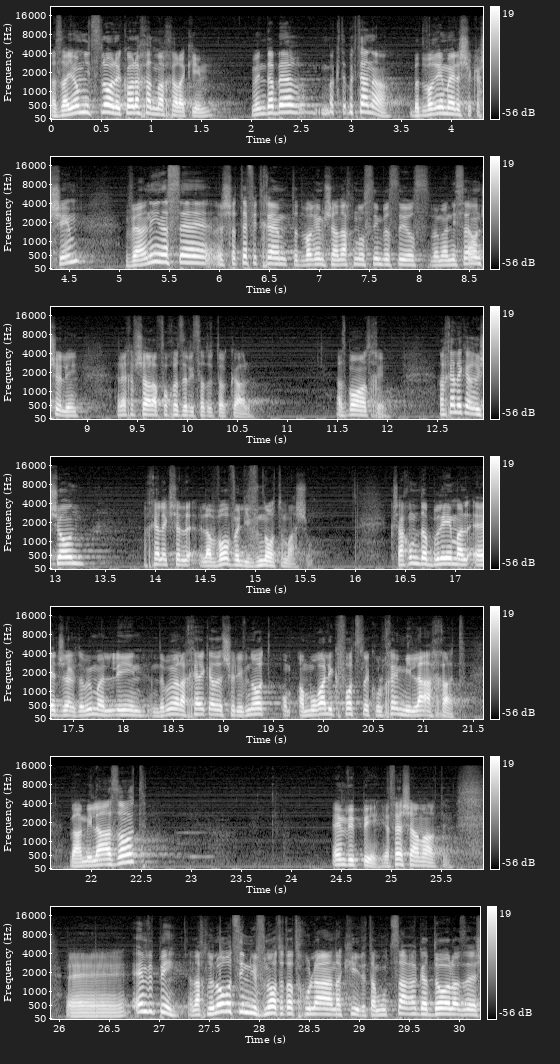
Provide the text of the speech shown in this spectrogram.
אז היום נצלול לכל אחד מהחלקים, ונדבר בקטנה, בדברים האלה שקשים, ואני אנסה לשתף איתכם את הדברים שאנחנו עושים בסיוס, ומהניסיון שלי, על איך אפשר להפוך את זה לקצת יותר קל. אז בואו נתחיל. החלק הראשון, החלק של לבוא ולבנות משהו. כשאנחנו מדברים על אג'ל, מדברים על לין, מדברים על החלק הזה של לבנות, אמורה לקפוץ לכולכם מילה אחת. והמילה הזאת, MVP, יפה שאמרתם. Uh, אה, MVP, אנחנו לא רוצים לבנות את התכולה הענקית, את המוצר הגדול הזה,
